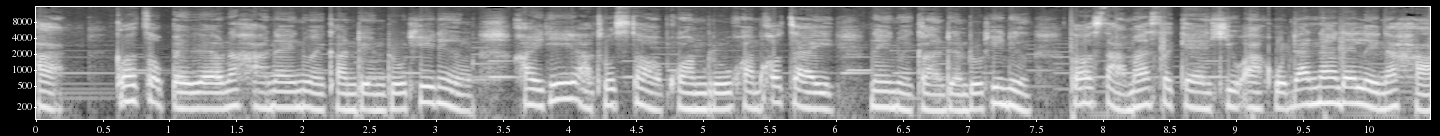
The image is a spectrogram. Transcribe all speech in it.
ค่ะ ก็จบไปแล้วนะคะในหน่วยการเรียนรู้ที่ 1 ใครที่อยากทดสอบความรู้ความเข้าใจในหน่วยการเรียนรู้ที่ 1 ก็สามารถสแกน QR code ด้านหน้าได้เลยนะคะ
